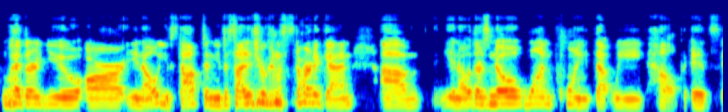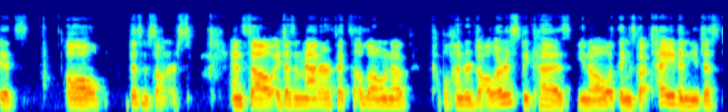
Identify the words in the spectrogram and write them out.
whether you are, you know, you stopped and you decided you were going to start again. Um, you know, there's no one point that we help. It's, it's all business owners. And so it doesn't matter if it's a loan of a couple hundred dollars because, you know, things got tight and you just,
